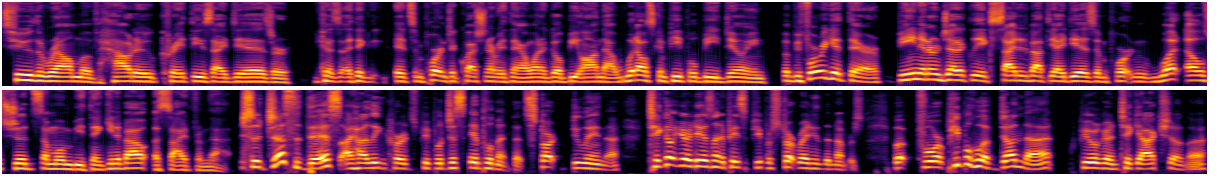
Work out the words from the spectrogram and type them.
to the realm of how to create these ideas or because I think it's important to question everything. I want to go beyond that. What else can people be doing? But before we get there, being energetically excited about the idea is important. What else should someone be thinking about aside from that? So, just this, I highly encourage people just implement that. Start doing that. Take out your ideas on a piece of paper, start writing the numbers. But for people who have done that, people are going to take action on that.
